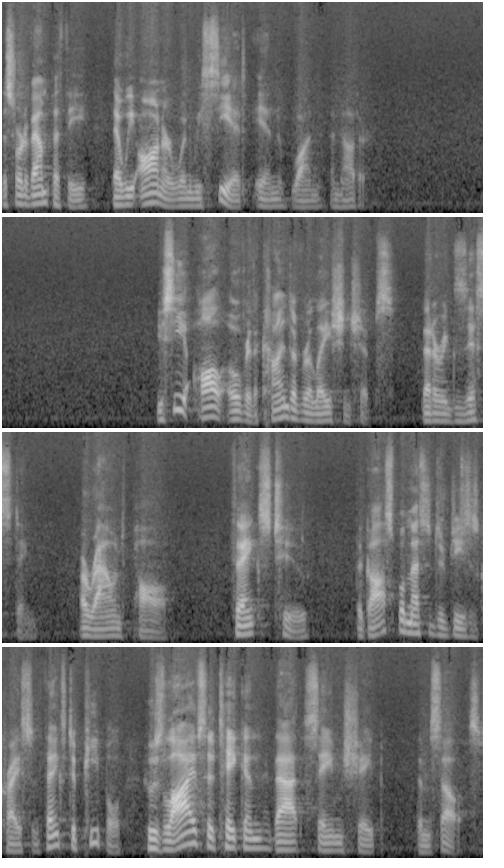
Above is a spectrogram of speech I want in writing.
the sort of empathy that we honor when we see it in one another. You see all over the kinds of relationships that are existing around Paul thanks to the gospel message of Jesus Christ and thanks to people whose lives have taken that same shape themselves.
